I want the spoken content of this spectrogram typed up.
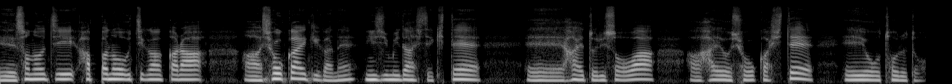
えー、そのうち葉っぱの内側からあ消化液がね、滲み出してきて、えー、ハエとリソウはハエを消化して栄養を取ると。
